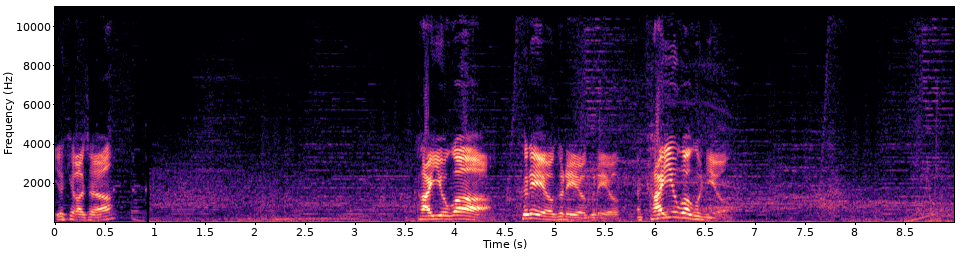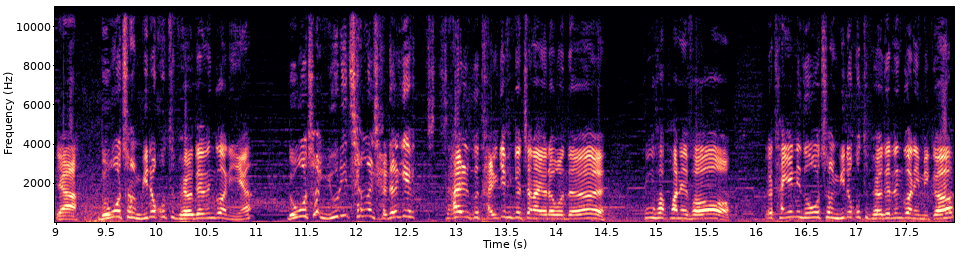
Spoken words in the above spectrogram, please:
이렇게 가자. 가이오가 그래요 그래요 그래요 가이오가군요. 야 노보청 미러코트 배워야 되는 거 아니냐? 노보청 유리창을 잘 달게 잘그 달게 생겼잖아 여러분들 공사판에서 이거 당연히 노보청 미러코트 배워야 되는 거 아닙니까?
